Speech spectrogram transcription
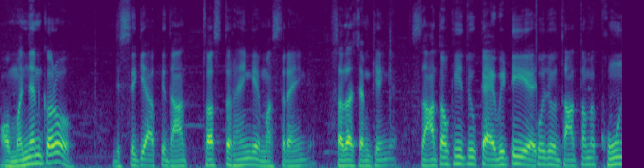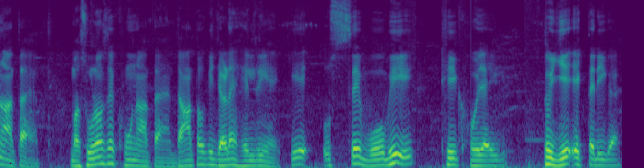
और मंजन करो, जिससे कि आपके दांत स्वस्थ रहेंगे, मस्त रहेंगे, सदा चमकेंगे। दांतों की जो कैविटी है वो जो दांतों में खून आता है, मसूड़ों से खून आता है, दांतों की जड़ें हिल रही हैं, ये उससे वो भी ठीक हो जाएगी। तो ये एक तरीका है।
